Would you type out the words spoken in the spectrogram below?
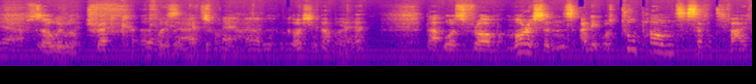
Yeah, So we will tread carefully with this one. mate. I'll have a look at Of course you can, mate. Yeah. That was from Morrison's, and it was two pounds seventy-five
